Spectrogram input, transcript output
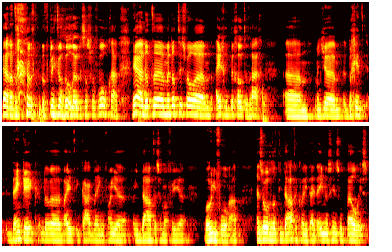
ja dat, dat klinkt wel heel logisch als vervolgvraag. Ja, dat, uh, maar dat is wel uh, eigenlijk de grote vraag. Um, want je, het begint, denk ik, de, bij het in kaart brengen van je, van je data, zeg maar, van je woningvoorraad. En zorgen dat die datakwaliteit enigszins op peil is.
